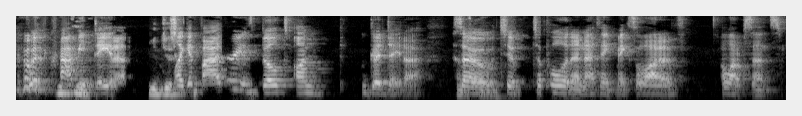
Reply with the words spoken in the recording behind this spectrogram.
with crappy data. You just like advisory is built on good data. So to to pull it in, I think makes a lot of a lot of sense.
